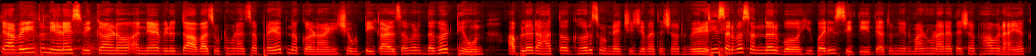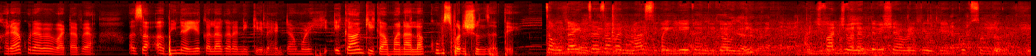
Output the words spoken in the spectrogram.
त्यावेळी तो निर्णय स्वीकारणं अन्यायाविरुद्ध आवाज उठवण्याचा प्रयत्न करणं आणि शेवटी काळजावर दगड ठेवून आपलं राहतं घर सोडण्याची जेव्हा त्याच्यावर वेळ हे सर्व संदर्भ ही परिस्थिती त्यातून निर्माण होणाऱ्या त्याच्या भावना या खऱ्या खुऱ्याव्या वाटाव्या. असा अभिनय या कलाकारांनी केला आहे. त्यामुळे ही एकांकिका मनाला खूप स्पर्शून जाते. चौदा इंचाचा वनवास पहिली एकांकिका होती. फार ज्वलंत विषयावरती होती आणि खूप सुंदर होती.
